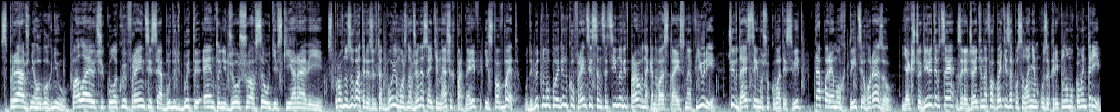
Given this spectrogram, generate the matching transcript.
справжнього вогню. Палаючи кулаки Френсіса будуть бити Ентоні Джошуа в Саудівській Аравії. Спрогнозувати результат бою можна вже на сайті наших партнерів із Favbet. У дебютному поєдинку Френсіс сенсаційно відправив на канвас Тайсона Ф'юрі. Чи вдасться йому шокувати світ та перемогти цього разу? Якщо вірите в це, заряджайте на Favbet за посиланням у закріпленому коментарі,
